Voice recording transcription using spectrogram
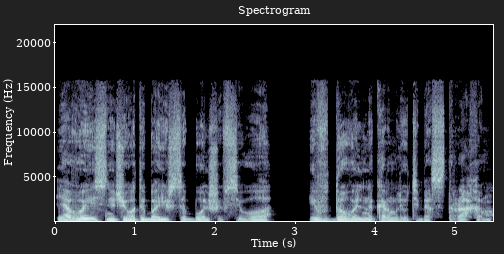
Я выясню, чего ты боишься больше всего, и вдоволь накормлю тебя страхом.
